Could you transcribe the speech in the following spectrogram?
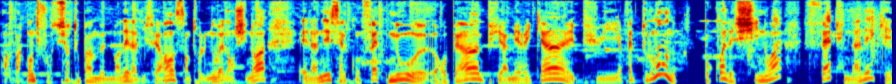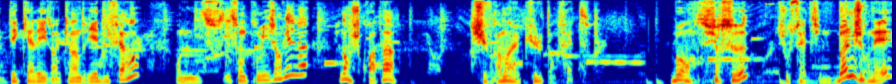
Alors par contre, il faut surtout pas me demander la différence entre le nouvel an chinois et l'année celle qu'on fête, nous, euh, Européens, puis Américains, et puis en fait tout le monde. Pourquoi les Chinois fêtent une année qui est décalée? Ils ont un calendrier différent? Ils sont le 1er janvier, là? Non, je crois pas. Je suis vraiment un culte, en fait. Bon, sur ce, je vous souhaite une bonne journée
